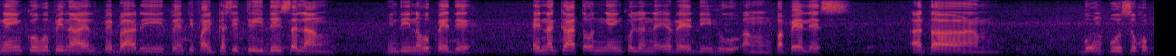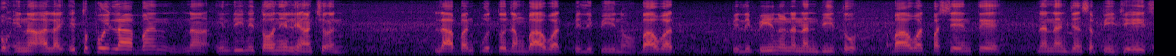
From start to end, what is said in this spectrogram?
Ngayon ko ho pinail, February 25, kasi 3 days na lang, hindi na ho pwede. Eh nagkataon ngayon ko lang na i-ready ho ang papeles at um, buong puso ko pong inaalay. Ito po'y laban na hindi ni Tony Leachon. Laban po to ng bawat Pilipino, bawat Pilipino na nandito, bawat pasyente na nandyan sa PGH,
